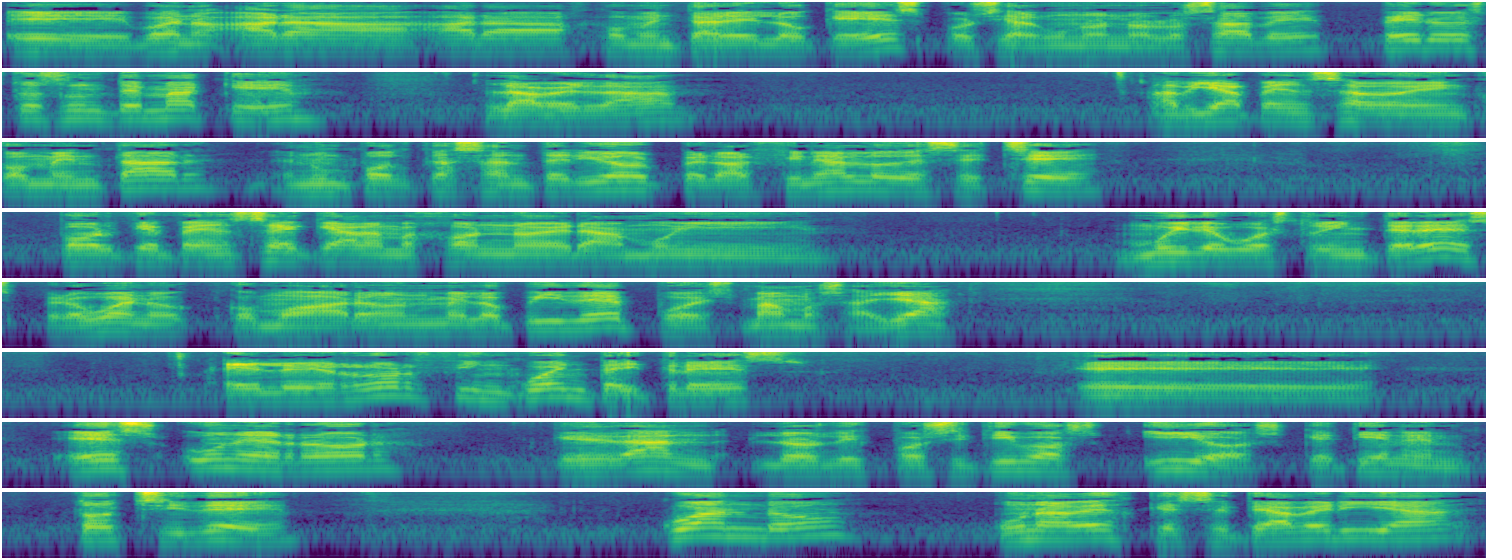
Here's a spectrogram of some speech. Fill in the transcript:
eh, bueno, ahora, ahora comentaré lo que es, por si alguno no lo sabe, pero esto es un tema que, la verdad, había pensado en comentar en un podcast anterior, pero al final lo deseché porque pensé que a lo mejor no era muy, muy de vuestro interés. Pero bueno, como Aaron me lo pide, pues vamos allá. El error 53 eh, es un error que dan los dispositivos iOS que tienen Touch ID cuando, una vez que se te avería,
